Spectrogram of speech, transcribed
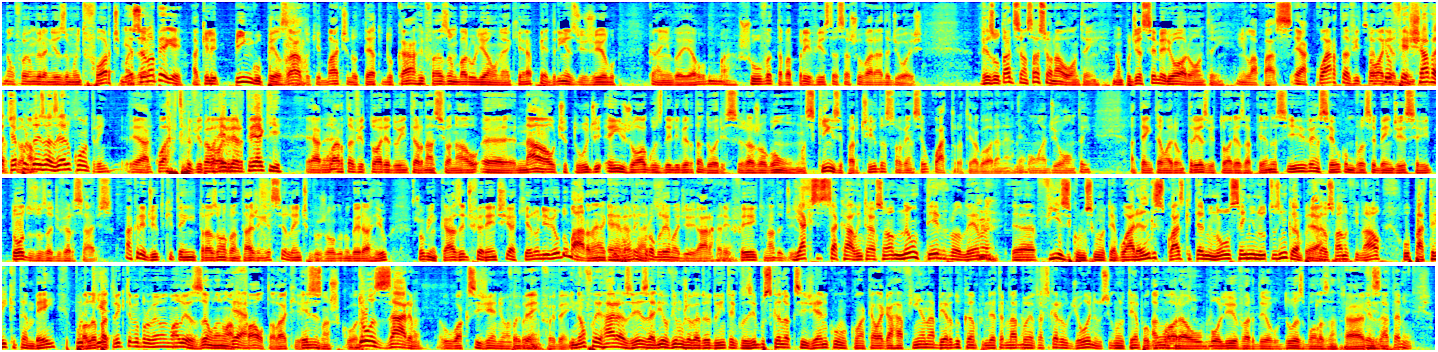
não foi um granizo muito forte, mas. Esse é eu não peguei. Aquele pingo pesado que bate no teto do carro e faz um barulhão, né? Que é pedrinhas de gelo caindo aí. É uma chuva, estava prevista essa chuvarada de hoje. Resultado sensacional ontem. Não podia ser melhor ontem em La Paz. É a quarta vitória. eu fechava até por 2 a 0 contra, hein? É a quarta vitória. Para reverter aqui. É a né? quarta vitória do Internacional é, na altitude em jogos de Libertadores. Já jogou umas 15 partidas, só venceu quatro até agora, né? É. Com a de ontem. Até então eram três vitórias apenas e venceu, como você bem disse aí, todos os adversários. Acredito que tem traz uma vantagem excelente para o jogo no Beira Rio. Jogo em casa é diferente e aqui é no nível do mar, né? Aqui é não verdade. tem problema de ar rarefeito, nada disso. E há que se destacar, o Internacional não teve problema uh, físico no segundo tempo. O Arangues quase que terminou os 100 minutos em campo. Ele é. saiu só no final, o Patrick também. Porque... O Patrick teve um problema de uma lesão, lá, numa é. falta lá que Eles machucou. Né? dosaram o oxigênio ontem. Foi bem, foi bem. E não foi raro às vezes ali eu vi um jogador do Inter, inclusive, buscando oxigênio com, com aquela garrafinha na beira do campo, em determinado momento. Acho que era o Johnny no segundo tempo. Agora outro. o Bolívar deu duas bolas na trave. Exatamente.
